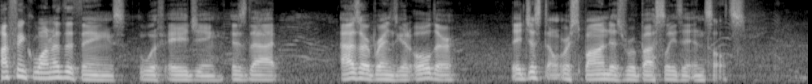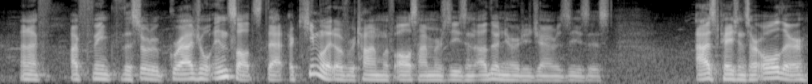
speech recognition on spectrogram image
I think one of the things with aging is that as our brains get older, they just don't respond as robustly to insults. And I, I think the sort of gradual insults that accumulate over time with Alzheimer's disease and other neurodegenerative diseases, as patients are older,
